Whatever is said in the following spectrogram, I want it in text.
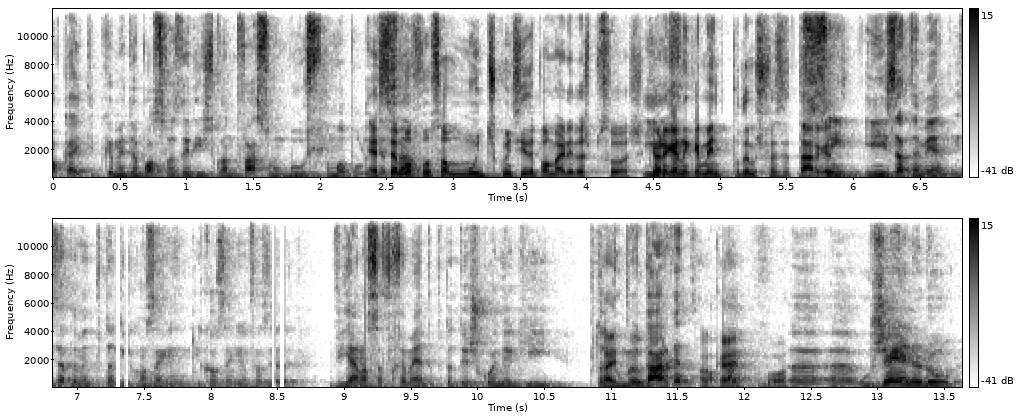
Ok? Tipicamente eu posso fazer isto quando faço um boost de uma publicação. Essa é uma função muito desconhecida para a maioria das pessoas, que e, organicamente podemos fazer target. Sim, exatamente, exatamente. Portanto, e conseguem, e conseguem fazer via a nossa ferramenta. Portanto, eu escolho aqui portanto, o meu target, okay, okay? Uh, uh, o género,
